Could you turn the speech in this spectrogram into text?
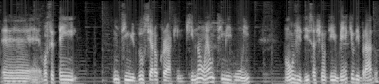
é, você tem um time do Seattle Kraken que não é um time ruim, longe disso, acho que é um time bem equilibrado.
